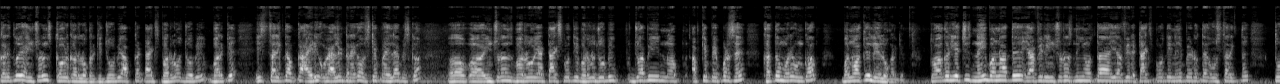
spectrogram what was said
खरीद लो या इंश्योरेंस कवर कर लो करके, जो भी आपका टैक्स भर लो, जो भी भर के, इस तारीख तक आपका आईडी वैलिड रहेगा, उसके पहले आप इसका इंश्योरेंस भर लो या टैक्स पोती भर लो, जो भी, जो अभी आपके पेपर्स है, खत्म हो रहे उनको आप बनवा के ले लो करके। तो अगर ये चीज़ नहीं बनाते, या फिर इंश्योरेंस नहीं होता है, या फिर टैक्स पोती नहीं पेड होता है, उस तारीख तक तो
